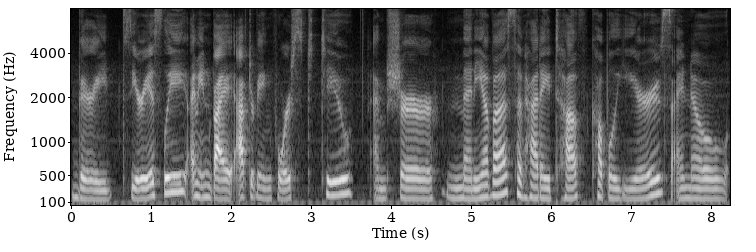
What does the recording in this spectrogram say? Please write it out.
very seriously. I mean, by after being forced to, I'm sure many of us have had a tough couple years. I know,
